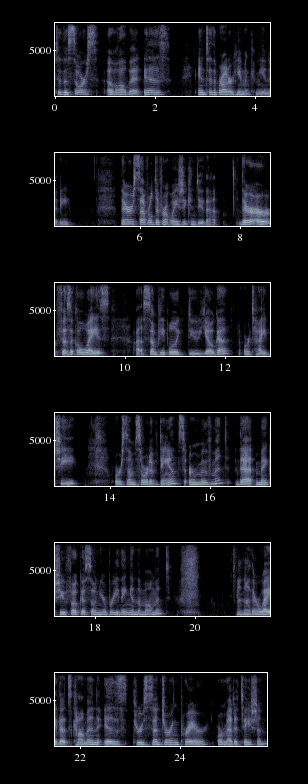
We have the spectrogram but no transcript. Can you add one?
to the source of all that is, and to the broader human community. There are several different ways you can do that. There are physical ways. Uh, some people do yoga or Tai Chi or some sort of dance or movement that makes you focus on your breathing in the moment. Another way that's common is through centering prayer or meditation.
